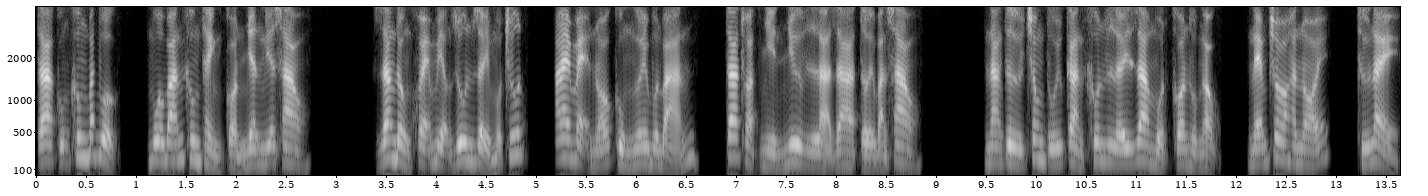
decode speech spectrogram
ta cũng không bắt buộc, mua bán không thành còn nhân nghĩa sao. Giang Đồng khỏe miệng run rẩy một chút, ai mẹ nó cùng ngươi buôn bán, ta thoạt nhìn như là ra tới bán sao. Nàng từ trong túi càn khôn lấy ra một con hộp ngọc, ném cho hắn nói, thứ này,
